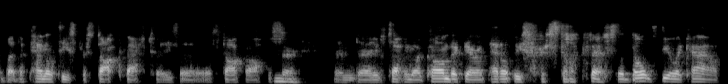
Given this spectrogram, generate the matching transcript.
about the penalties for stock theft. He's a stock officer, mm. And uh, he was talking about convict era penalties for stock theft. So don't steal a cow.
